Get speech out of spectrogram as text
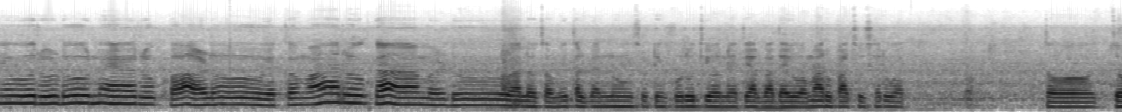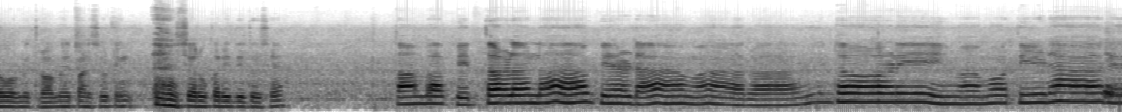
એવું રૂડું ને રૂપાળું એક મારું ગામડું. હાલો તો મિત્તલબેનનું શૂટિંગ પૂરું થયું અને ત્યારબાદ આવ્યું અમારું પાછું શરૂઆત. તો જુઓ મિત્રો અમે પણ શૂટિંગ શરૂ કરી દીધું છે. તાંબા પિત્તળના પેડા મારા ઢોણીમાં મોતીડા રે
